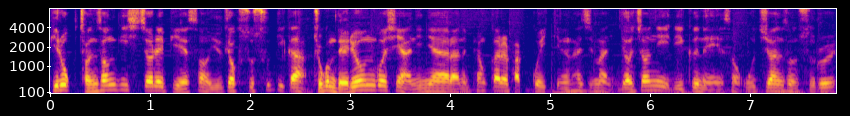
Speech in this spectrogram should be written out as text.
비록 전성기 시절에 비해서 유격수 수비가 조금 내려온 것이 아니냐라는 평가를 받고 있기는 하지만 여전히 리그 내에서 오지환 선수를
